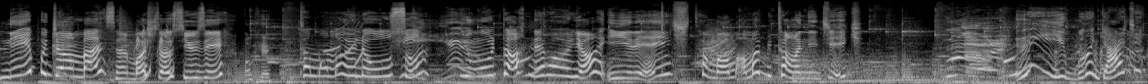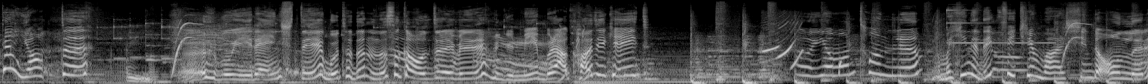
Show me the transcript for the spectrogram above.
Ne yapacağım ben? Sen başla Suzy. Okay. Tamam öyle olsun. Yumurta ne var ya? İğrenç. Tamam ama bir tanecik. Iy, bunu gerçekten yaptı. Öh, Bu iğrençti. Bu tadı nasıl kaldırabilirim? Gülmeyi bırak. Hadi Kate. Ay aman tanrım. Ama yine de bir fikrim var. Şimdi onları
